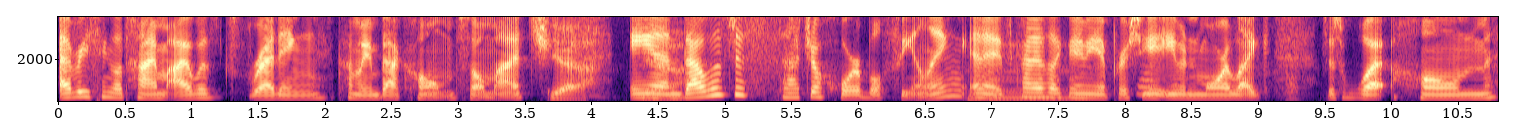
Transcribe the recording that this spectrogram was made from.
every single time I was dreading coming back home so much. yeah, And yeah. that was just such a horrible feeling. And it's kind of like made me mm-hmm. appreciate even more like just what home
